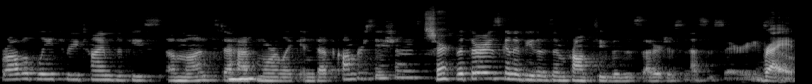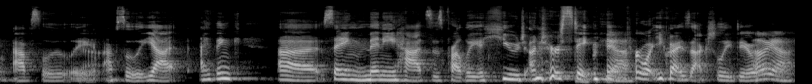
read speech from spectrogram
probably three times a piece a month to Mm-hmm. have more like in depth conversations. Sure. But there is going to be those impromptu visits that are just necessary. Right. So, Absolutely. Yeah. Absolutely. Yeah. I think uh, saying many hats is probably a huge understatement Yeah. for what you guys actually do. Oh yeah.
